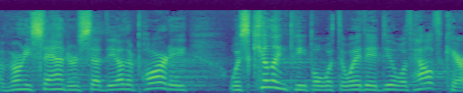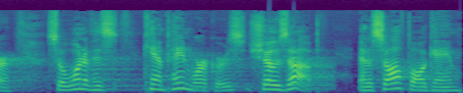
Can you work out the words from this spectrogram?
uh, Bernie Sanders, said the other party was killing people with the way they deal with health care. So one of his campaign workers shows up at a softball game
